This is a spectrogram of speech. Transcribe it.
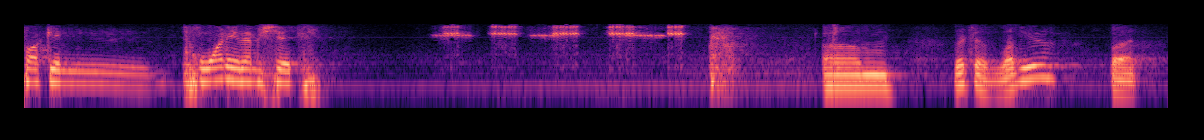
fucking 20 of them shits. Um, Rich, I love you, but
